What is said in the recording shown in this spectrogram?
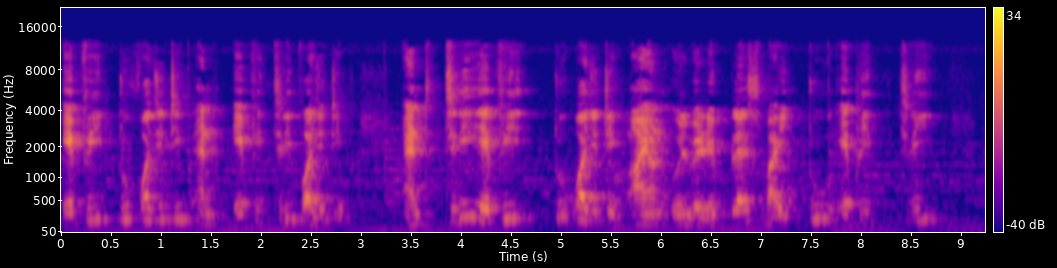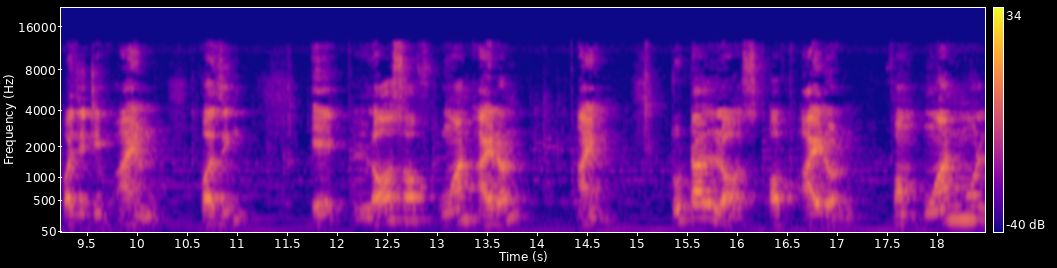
Fe2 positive and Fe3 positive and 3 Fe2 positive ion will be replaced by 2 Fe3 positive ion causing a loss of 1 iron ion. Total loss of iron from 1 mole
